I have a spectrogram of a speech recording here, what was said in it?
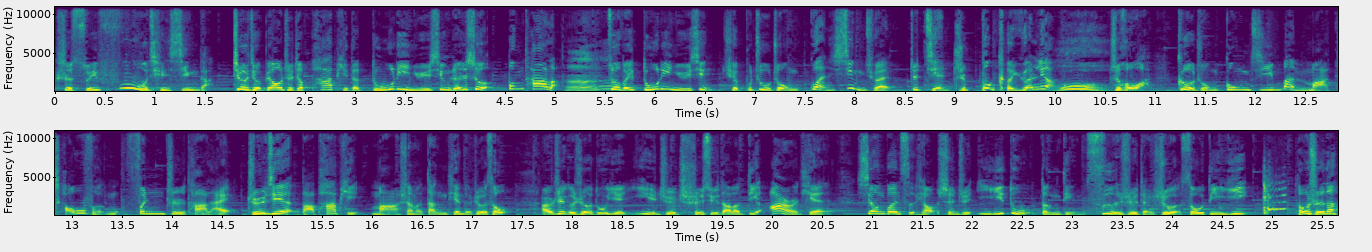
是随父亲姓的，这就标志着 Papi 的独立女性人设塌了。作为独立女性，却不注重惯性权，这简直不可原谅。之后啊，各种攻击、谩骂、嘲讽纷至沓来，直接把 Papi 骂上了当天的热搜。而这个热度也一直持续到了第二天，相关词条甚至一度登顶次日的热搜第一。同时呢，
